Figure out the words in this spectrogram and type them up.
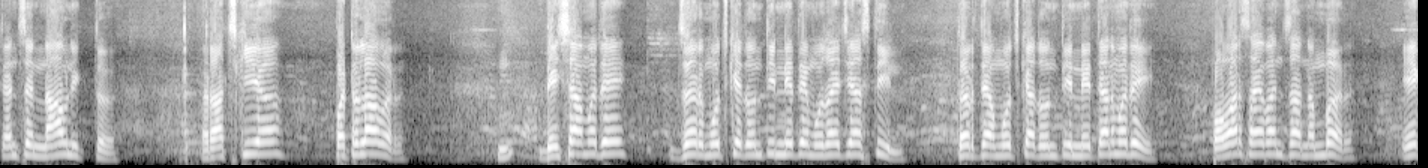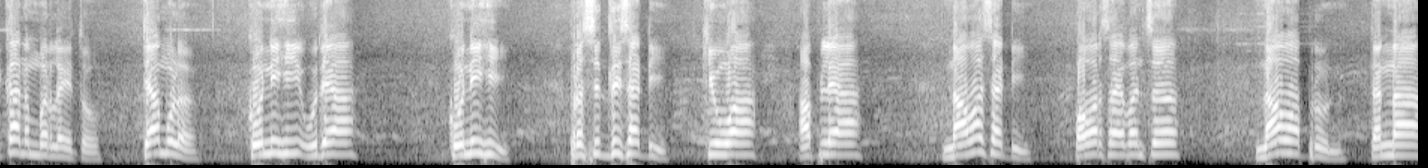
त्यांचं नाव निघतं. राजकीय पटलावर देशामध्ये जर मोजके दोन तीन नेते मोजायचे असतील तर त्या मोजक्या दोन तीन नेत्यांमध्ये पवारसाहेबांचा नंबर एका नंबरला येतो. त्यामुळं कोणीही उद्या कोणीही प्रसिद्धीसाठी किंवा आपल्या नावासाठी पवारसाहेबांचं नाव वापरून त्यांना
